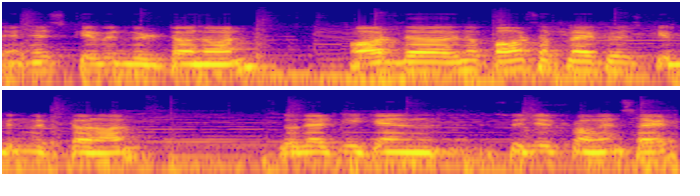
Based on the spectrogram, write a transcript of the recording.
in his cabin will turn on or the you know, power supply to his cabin will turn on so that he can switch it from inside.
